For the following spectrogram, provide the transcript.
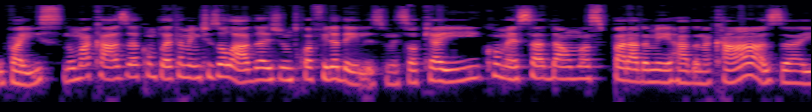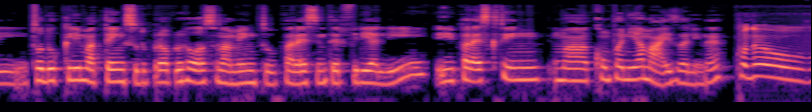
o país, numa casa completamente isolada junto com a filha deles. Mas só que aí começa a dar umas paradas meio erradas na casa e todo o clima tenso do próprio relacionamento parece interferir ali e parece que tem uma companhia a mais ali, né? Quando eu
